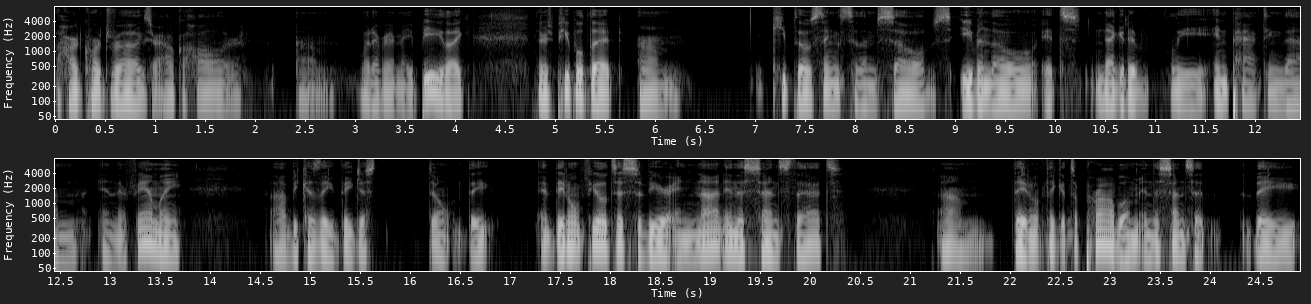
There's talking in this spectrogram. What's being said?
hardcore drugs or alcohol or um, whatever it may be. Like, there's people that um, keep those things to themselves, even though it's negatively impacting them and their family, uh, because they, they just don't they they don't feel it's as severe, and not in the sense that um, they don't think it's a problem, in the sense that they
